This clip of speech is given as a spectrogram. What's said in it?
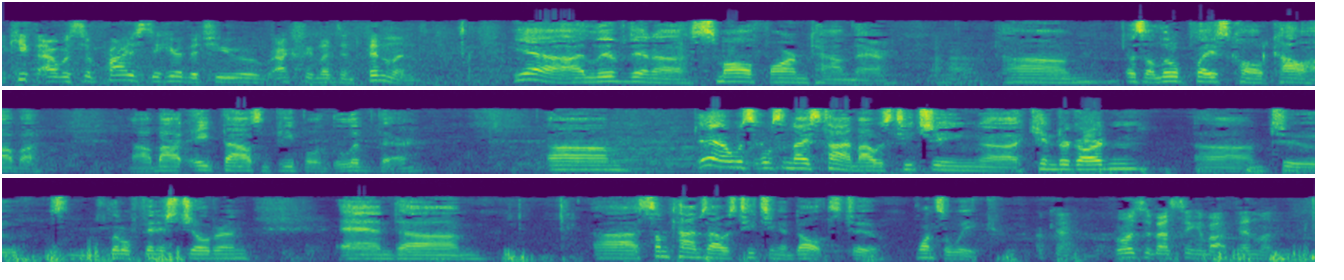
Keith, I was surprised to hear that you actually lived in Finland. Yeah, I lived in a small farm town there. Uh-huh. Um, there's a little place called Kauhava. about 8,000 people lived there. Um, yeah, it was it was a nice time. I was teaching uh, kindergarten um, to some little Finnish children, and um, uh, sometimes I was teaching adults too, once a week. Okay. What was the best thing about Finland?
